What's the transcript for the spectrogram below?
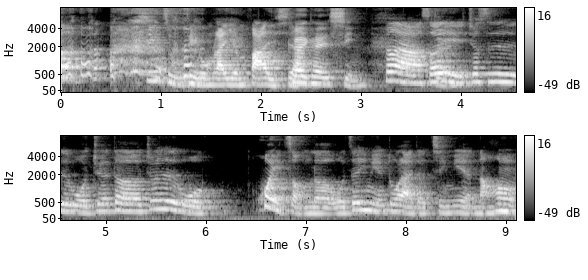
新主题我们来研发一下，可以可以行。对啊，所以就是我觉得就是我汇总了我这一年多来的经验，然后。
